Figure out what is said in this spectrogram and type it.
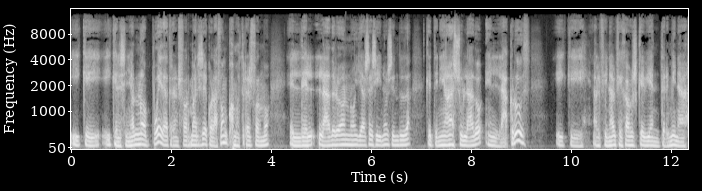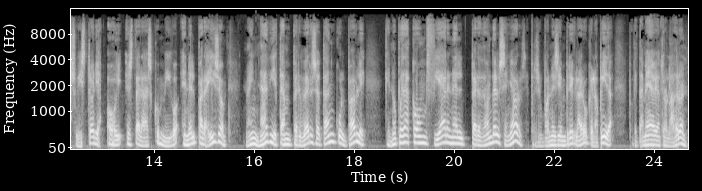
y que, y que el Señor no pueda transformar ese corazón como transformó el del ladrón y asesino, sin duda, que tenía a su lado en la cruz y que al final, fijaos qué bien termina su historia. Hoy estarás conmigo en el paraíso. No hay nadie tan perverso, tan culpable, que no pueda confiar en el perdón del Señor. Se presupone siempre, claro, que lo pida, porque también había otro ladrón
